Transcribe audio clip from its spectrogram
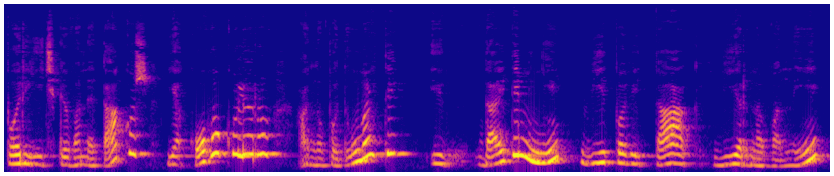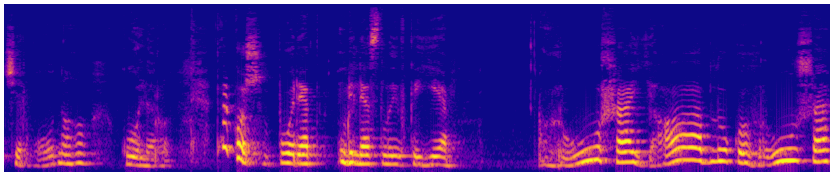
порічки. Вони також якого кольору? Ану, подумайте і дайте мені відповідь. Так, вірно, вони червоного кольору. Також поряд біля сливки є груша, яблуко, груша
